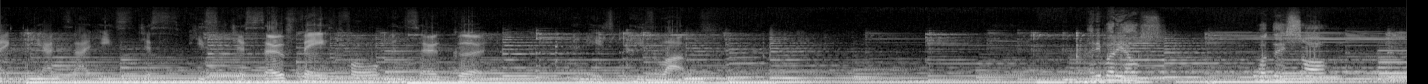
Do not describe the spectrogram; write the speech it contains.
like, the outside. He's just, he's just so faithful and so good, and he's, he's love. Anybody else? What they saw?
